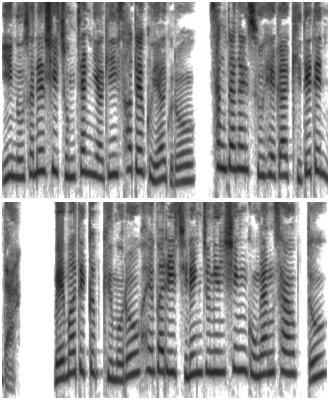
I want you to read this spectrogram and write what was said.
이 노선의 시 종착역이 서대구역으로 상당한 수혜가 기대된다. 메머드급 규모로 활발히 진행 중인 신공항 사업도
